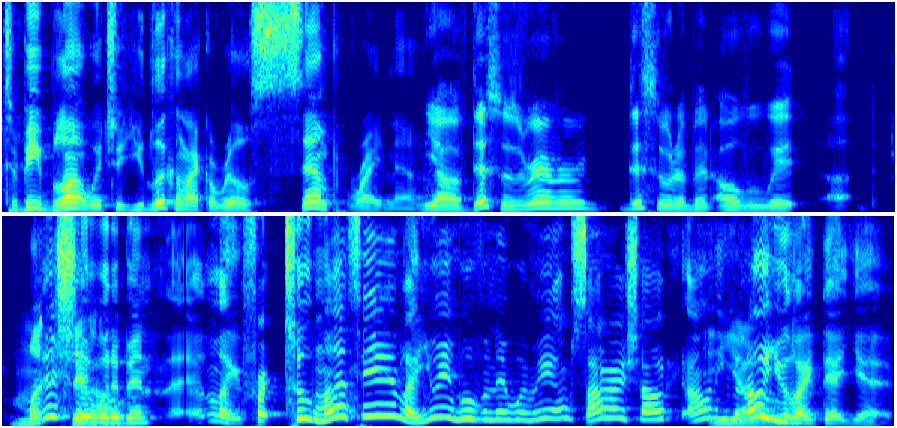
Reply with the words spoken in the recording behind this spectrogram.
to be blunt with you, you looking like a real simp right now. Yo, if this was River, this would have been over with uh, months This shit would have been uh, like for two months in. Like you ain't moving in with me. I'm sorry, Shawty. I don't even Yo. know you like that yet.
